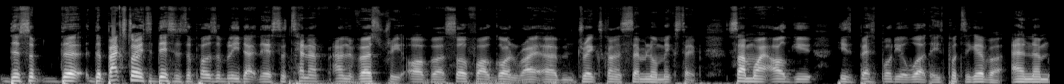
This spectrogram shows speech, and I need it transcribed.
this the the backstory to this is supposedly that there's the 10th anniversary of uh, So Far Gone, right? Um, Drake's kind of seminal mixtape. Some might argue his best body of work that he's put together, and um,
